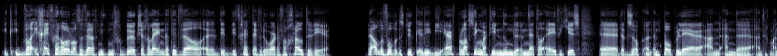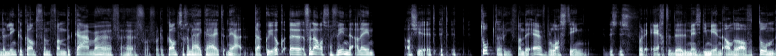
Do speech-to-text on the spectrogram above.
Ik, ik, ik, geef geen oordeel of dat wel of niet moet gebeuren. Ik zeg alleen dat dit wel, uh, dit, dit geeft even de orde van grootte weer. Een ander voorbeeld is natuurlijk die, die erfbelasting. Martien noemde hem net al eventjes. Uh, dat is ook een, een populair aan, aan, de, aan, zeg maar, aan de linkerkant van, van de Kamer uh, voor, voor de kansengelijkheid. Nou ja, daar kun je ook van alles van vinden. Alleen als je het, het, het toptarief van de erfbelasting, dus, dus voor de echte, de, mensen die meer dan anderhalve ton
